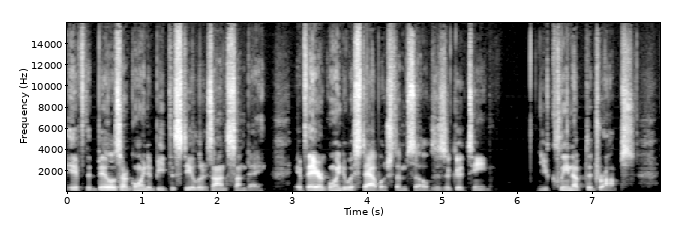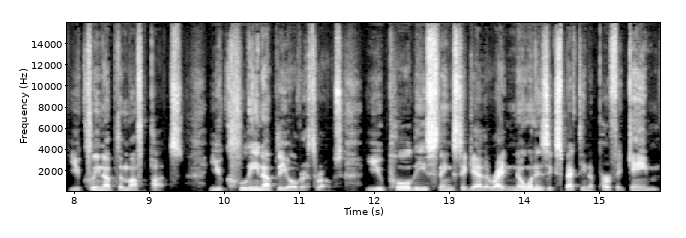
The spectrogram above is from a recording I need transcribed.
if the Bills are going to beat the Steelers on Sunday, if they are going to establish themselves as a good team, you clean up the drops, you clean up the muffed punts, you clean up the overthrows, you pull these things together, right? No one is expecting a perfect game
